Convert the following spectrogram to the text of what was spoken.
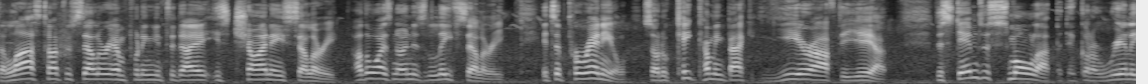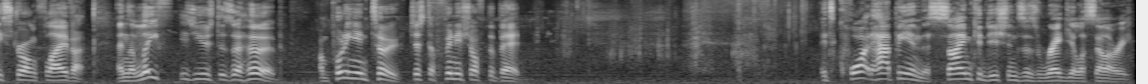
The last type of celery I'm putting in today is Chinese celery, otherwise known as leaf celery. It's a perennial, so it'll keep coming back year after year. The stems are smaller, but they've got a really strong flavour, and the leaf is used as a herb. I'm putting in two, just to finish off the bed. It's quite happy in the same conditions as regular celery,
